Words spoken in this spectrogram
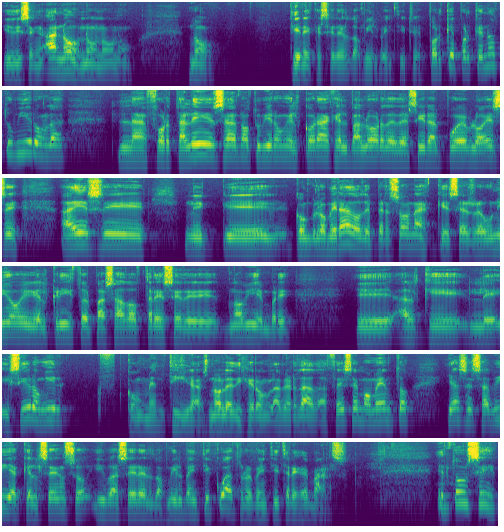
Y dicen, ah, no, no, no, no, no, tiene que ser el 2023. ¿Por qué? Porque no tuvieron la, la fortaleza, no tuvieron el coraje, el valor de decir al pueblo, a ese, a ese eh, conglomerado de personas que se reunió en el Cristo el pasado 13 de noviembre, eh, al que le hicieron ir con mentiras, no le dijeron la verdad. Hasta ese momento ya se sabía que el censo iba a ser el 2024, el 23 de marzo. Entonces,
